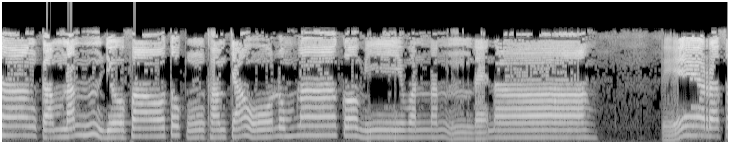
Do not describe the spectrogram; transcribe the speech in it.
นางกำนั้นอยู่เฝ้าตุกคำเจ้าลุมลาก็มีวันนั้นแหละนา เตระส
